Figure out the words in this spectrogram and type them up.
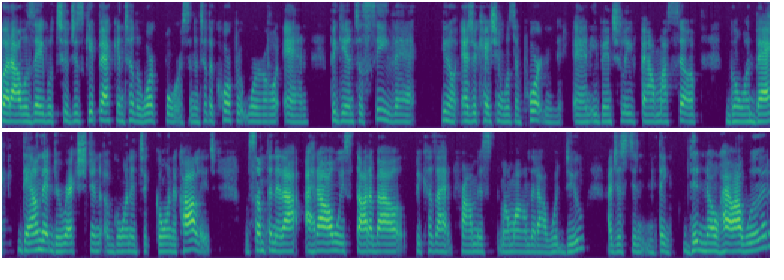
But I was able to just get back into the workforce and into the corporate world and begin to see that, you know, education was important and eventually found myself going back down that direction of going into going to college something that I, had always thought about because I had promised my mom that I would do. I just didn't think didn't know how I would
